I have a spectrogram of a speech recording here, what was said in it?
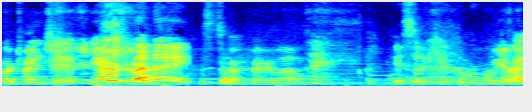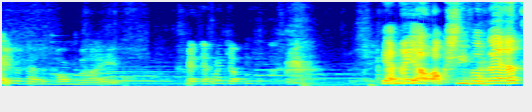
Or drench it. Yeah, sure. Hey. This is going very well. Okay, so the cucumber one, We haven't right? even had one bite. Het echt met jou. Ja, na jouw actie van net.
